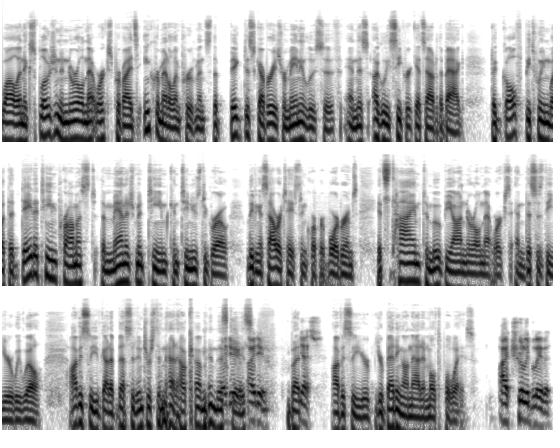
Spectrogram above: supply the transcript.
While an explosion in neural networks provides incremental improvements, the big discoveries remain elusive, and this ugly secret gets out of the bag. The gulf between what the data team promised, the management team continues to grow, leaving a sour taste in corporate boardrooms. It's time to move beyond neural networks, and this is the year we will. Obviously, you've got a vested interest in that outcome in this I do, case. I do. But yes. obviously, you're you're betting on that in multiple ways. I truly believe it.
